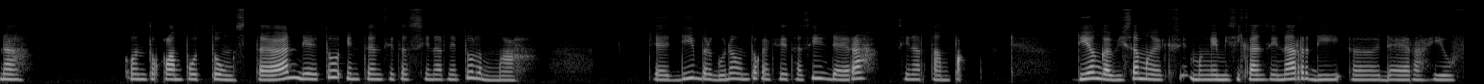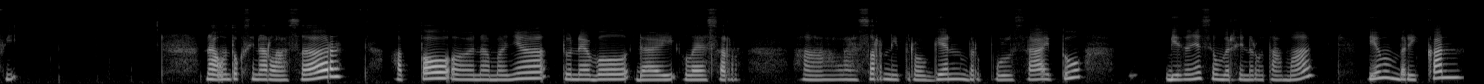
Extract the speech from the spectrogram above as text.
Nah, untuk lampu tungsten dia itu intensitas sinarnya itu lemah. Jadi berguna untuk eksitasi di daerah sinar tampak. Dia nggak bisa mengemisikan sinar di e, daerah UV nah untuk sinar laser atau e, namanya tunable dye laser. Nah, laser nitrogen berpulsa itu biasanya sumber sinar utama. Dia memberikan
